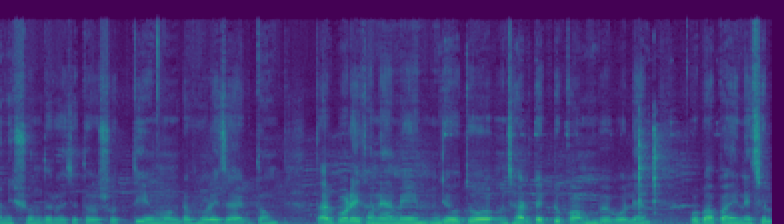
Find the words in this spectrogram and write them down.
অনেক সুন্দর হয়েছে তো সত্যি মনটা ভরে যায় একদম। তারপর এখানে আমি যেহেতু ঝালটা একটু কম হবে বলে ওর বাবা এনেছিল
